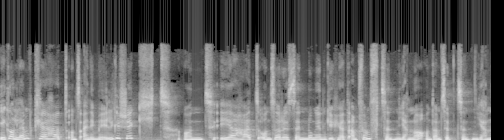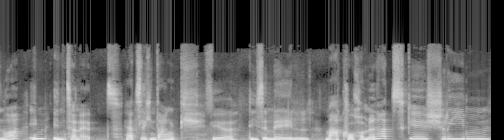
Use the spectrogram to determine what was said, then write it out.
Egon Lemke hat uns eine Mail geschickt und er hat unsere Sendungen gehört am 15. Januar und am 17. Januar im Internet. Herzlichen Dank für diese Mail. Marco Hommel hat geschrieben,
